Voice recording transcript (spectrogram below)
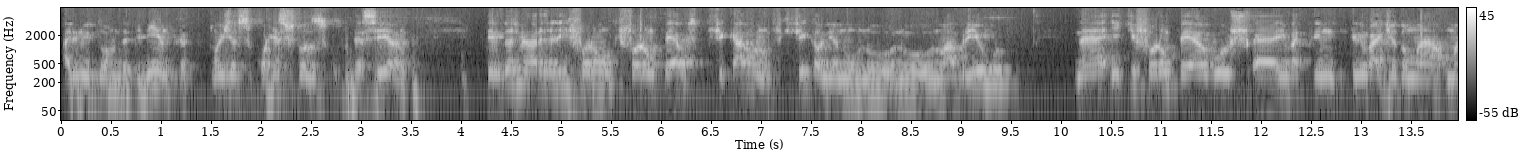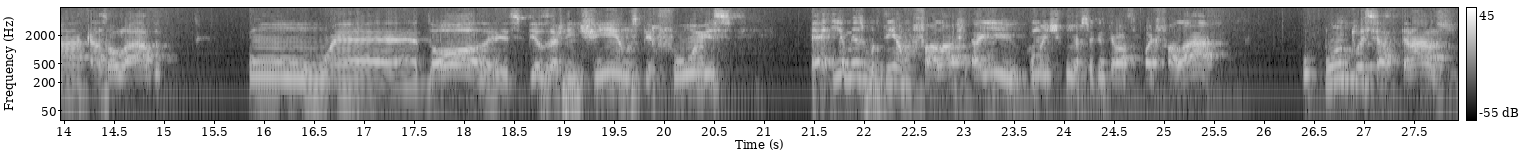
ali no entorno da Pilinca, onde as ocorrências todas aconteceram, teve dois menores ali que foram, que foram pegos, que ficavam, que ficam ali no, no, no, no abrigo, né, e que foram pegos, é, invadido uma, uma casa ao lado, com é, dólares, pesos argentinos, perfumes, é, e ao mesmo tempo falar, aí, como a gente conversou aqui no intervalo, você pode falar, o quanto esse atraso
